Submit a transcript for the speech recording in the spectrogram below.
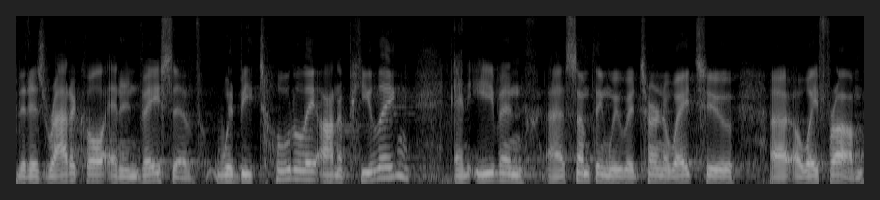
that is radical and invasive would be totally unappealing and even uh, something we would turn away to uh, away from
